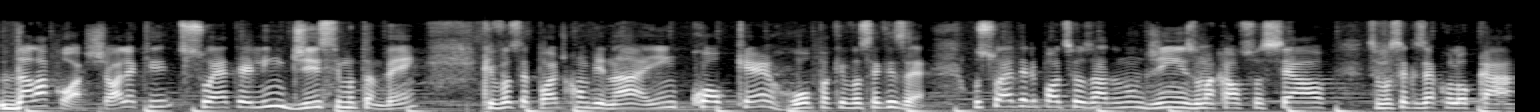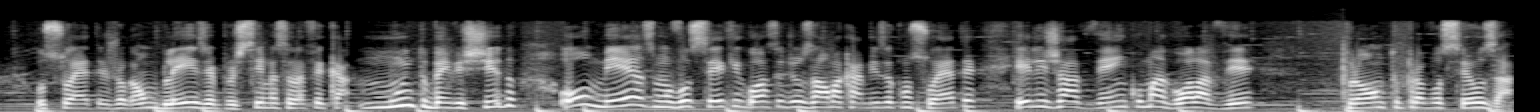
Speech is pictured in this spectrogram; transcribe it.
da Lacoste. Olha que suéter lindíssimo também, que você pode combinar em qualquer roupa que você quiser. O suéter ele pode ser usado num jeans, numa calça social. Se você quiser colocar o suéter e jogar um blazer por cima, você vai ficar muito bem vestido. Ou mesmo você que gosta de usar uma camisa com suéter, ele já vem com uma gola V pronto para você usar.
